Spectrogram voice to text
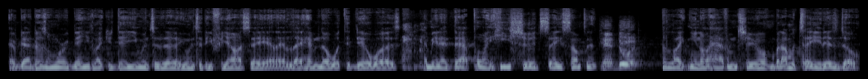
If that doesn't work, then you like you did, you went to the you went to the fiance and, and let him know what the deal was. I mean, at that point, he should say something Can't do it. to like you know have him chill. But I'm gonna tell you this though,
